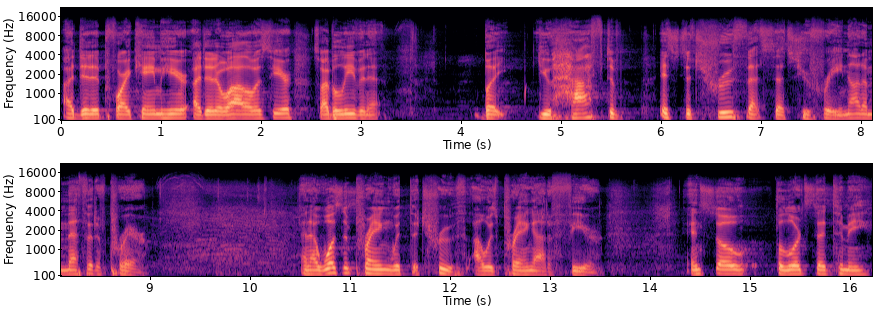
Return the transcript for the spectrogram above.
I did it before I came here, I did it while I was here, so I believe in it. But you have to it's the truth that sets you free, not a method of prayer. And I wasn't praying with the truth, I was praying out of fear. And so the Lord said to me,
